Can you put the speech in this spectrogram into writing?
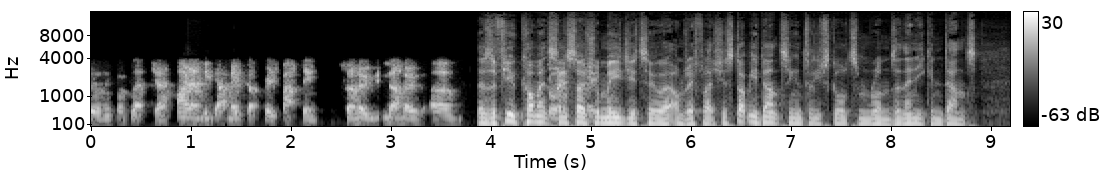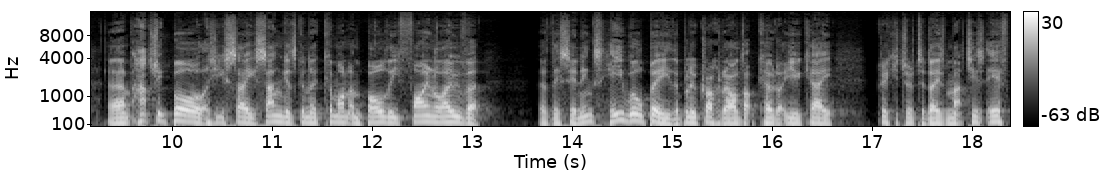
building for Fletcher, I don't think that makes up for his batting. So no. Um, There's a few comments on social media to uh, Andre Fletcher. Stop your dancing until you've scored some runs, and then you can dance. Um, Hat-trick ball, as you say, Sangha's going to come on and bowl the final over of this innings. He will be the bluecrocodile.co.uk cricketer of today's matches if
